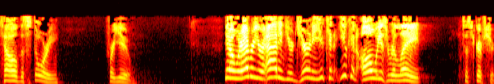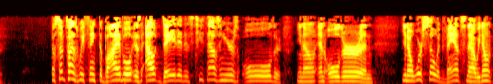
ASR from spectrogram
tell the story for you? You know, wherever you're at in your journey, you can you can always relate to Scripture. Now, sometimes we think the Bible is outdated; it's two thousand years old, or you know, and older, and you know, we're so advanced now. We don't,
